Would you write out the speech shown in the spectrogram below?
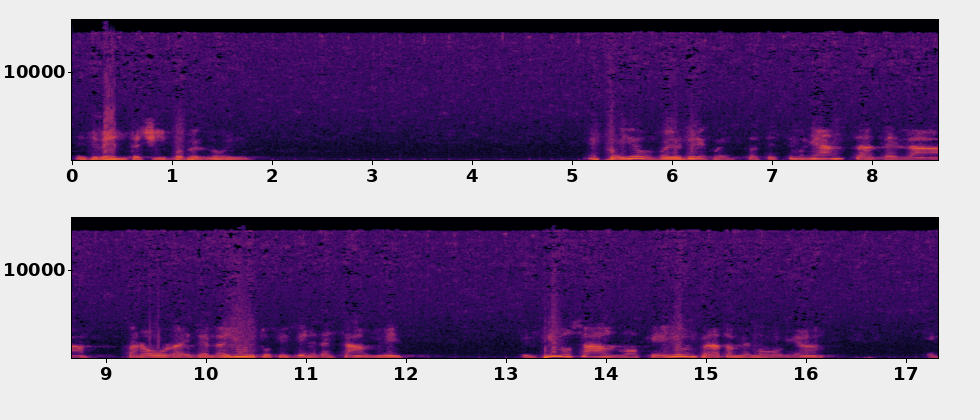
e diventa cibo per noi. Ecco, io voglio dire questo, a testimonianza della parola e dell'aiuto che viene dai salmi il primo salmo che io ho imparato a memoria e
